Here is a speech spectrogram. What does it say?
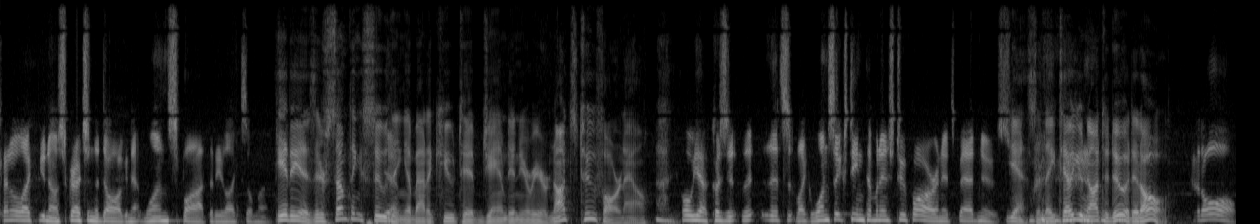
Kind of like you know scratching the dog in that one spot that he likes so much. It is. There's something soothing about a Q-tip jammed in your ear. Not too far now. Oh yeah, because it, it, it's like one sixteenth of an inch too far, and it's bad news. Yes, and they tell you not to do it at all. At all.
